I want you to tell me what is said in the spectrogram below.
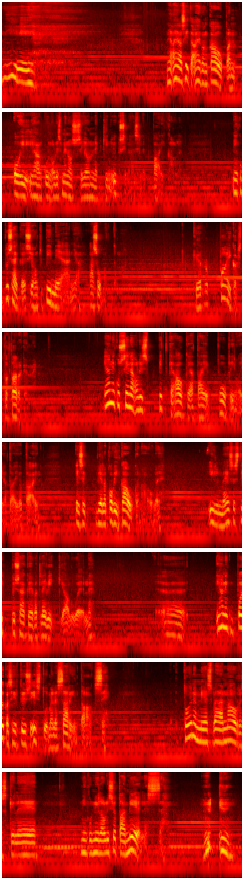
Niin. Ne ajaa siitä aivan kaupan ohi ihan kuin olisi menossa jonnekin yksinäiselle paikalle. Niin kuin pysäköisi johonkin pimeään ja asumattomaan. Kerro paikasta tarkemmin. Ihan niin kuin siinä olisi pitkä aukea tai puupinoja tai jotain. Ei se vielä kovin kaukana ole. Ilmeisesti pysäköivät levikkialueelle. Öö, ihan niin kuin poika siirtyisi istuimelle Sarin taakse. Toinen mies vähän naureskelee, niin kuin niillä olisi jotain mielessä.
